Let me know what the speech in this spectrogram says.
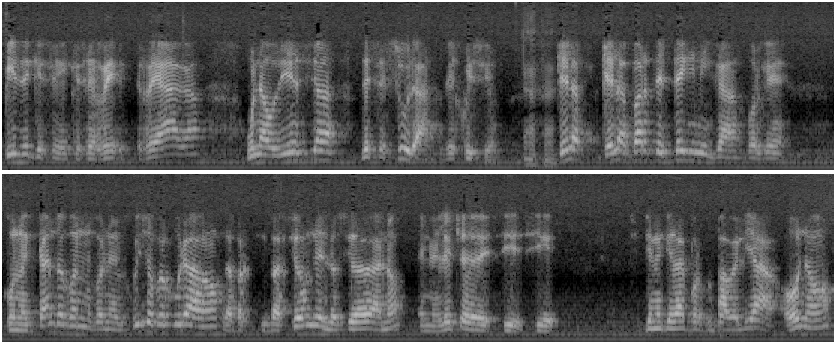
pide que se, que se rehaga una audiencia de cesura del juicio, que es, la, que es la parte técnica, porque conectando con, con el juicio por jurado, la participación de los ciudadanos en el hecho de si, si, si tienen que dar por culpabilidad o no,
